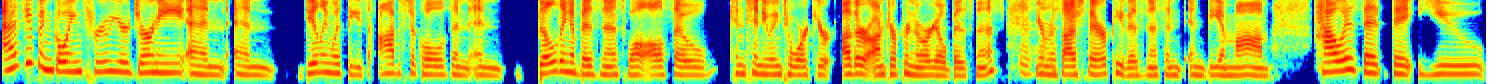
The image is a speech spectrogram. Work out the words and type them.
as you've been going through your journey and and dealing with these obstacles and and building a business while also continuing to work your other entrepreneurial business mm-hmm. your massage therapy business and and be a mom how is it that you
